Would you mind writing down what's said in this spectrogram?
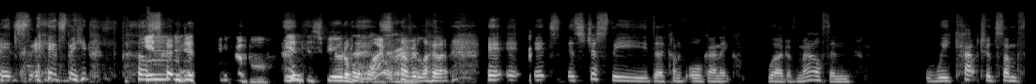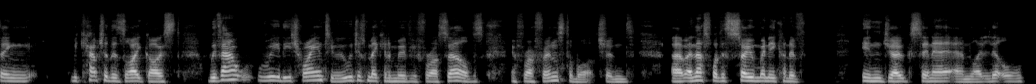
it's it's the Indisputable, indisputable. something like that. It, it, it's it's just the the kind of organic word of mouth, and we captured something. We captured the zeitgeist without really trying to. We were just making a movie for ourselves and for our friends to watch, and um, and that's why there's so many kind of in jokes in it and like little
